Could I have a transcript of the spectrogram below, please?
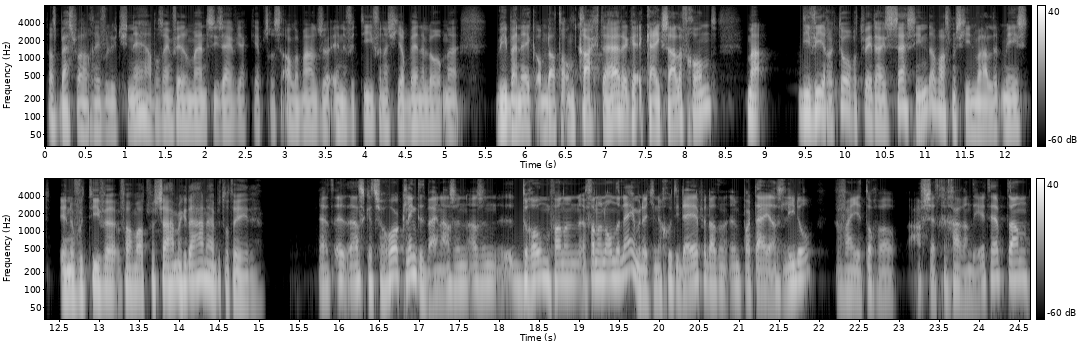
dat is best wel revolutionair. Er zijn veel mensen die zeggen, ja, Kipster is allemaal zo innovatief. En als je hier binnen loopt, nou, wie ben ik om dat te ontkrachten? Hè? Ik kijk zelf rond. Maar die 4 oktober 2016, dat was misschien wel het meest innovatieve van wat we samen gedaan hebben tot heden. Het, als ik het zo hoor, klinkt het bijna als een, als een droom van een, van een ondernemer. Dat je een goed idee hebt en dat een, een partij als Lidl, waarvan je toch wel afzet gegarandeerd hebt, dan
